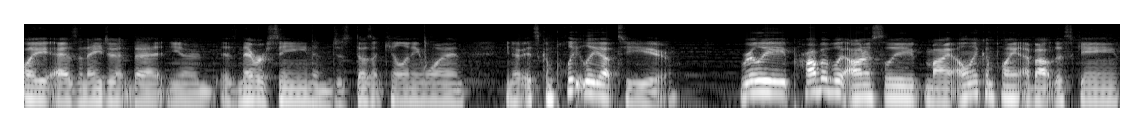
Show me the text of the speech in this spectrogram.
play as an agent that you know is never seen and just doesn't kill anyone. You know, it's completely up to you. Really, probably honestly, my only complaint about this game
